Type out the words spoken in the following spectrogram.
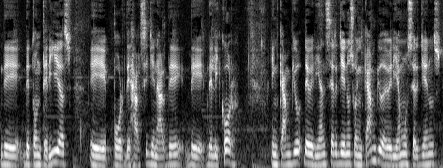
de, tonterías eh, por dejarse llenar de, de licor en cambio deberían ser llenos o en cambio deberíamos ser llenos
